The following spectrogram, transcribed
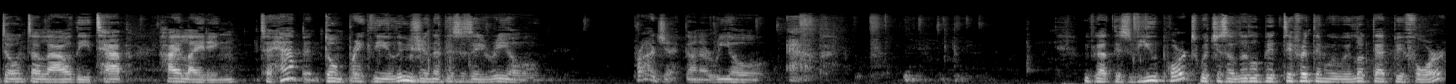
don't allow the tap highlighting to happen. Don't break the illusion that this is a real project on a real app. We've got this viewport, which is a little bit different than what we looked at before.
